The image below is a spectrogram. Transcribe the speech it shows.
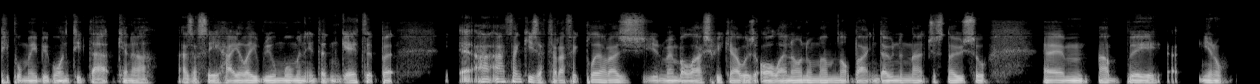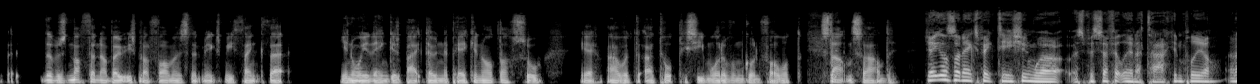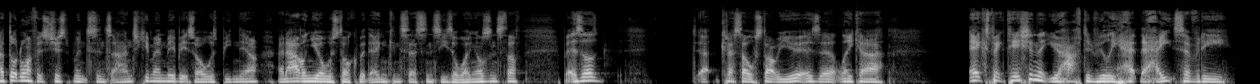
people maybe wanted that kind of, as I say, highlight reel moment. He didn't get it, but I, I, think he's a terrific player. As you remember last week, I was all in on him. I'm not backing down on that just now. So, um, I'd be, you know, there was nothing about his performance that makes me think that, you know, he then goes back down the pecking order. So, yeah, I would, I'd hope to see more of him going forward, starting Saturday. Do you think there's an expectation where, specifically an attacking player, and I don't know if it's just since Ange came in, maybe it's always been there. And Alan, you always talk about the inconsistencies of wingers and stuff, but is there, uh, Chris? I'll start with you. Is it like a expectation that you have to really hit the heights every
